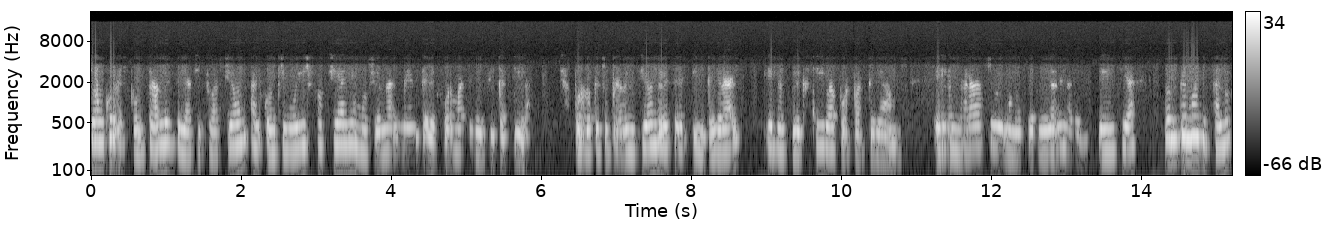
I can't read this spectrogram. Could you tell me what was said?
son corresponsables de la situación al contribuir social y emocionalmente de forma significativa, por lo que su prevención debe ser integral y reflexiva por parte de ambos. El embarazo y la maternidad en la adolescencia son temas de salud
